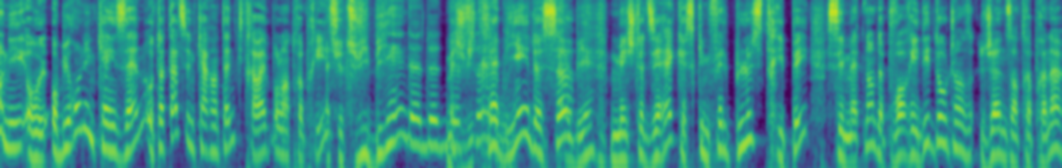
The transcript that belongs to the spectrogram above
on est au, au bureau, on est une quinzaine. Au total, c'est une quarantaine qui travaille pour l'entreprise. Est-ce que tu vis bien de, de, de Mais je vis ça? très bien de ça. Très bien. Mais je te dirais que ce qui me fait le plus triper, c'est maintenant de pouvoir aider d'autres jeunes entrepreneurs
